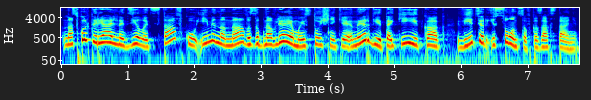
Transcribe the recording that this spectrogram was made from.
Насколько реально делать ставку именно на возобновляемые источники энергии, такие как ветер и солнце в Казахстане?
